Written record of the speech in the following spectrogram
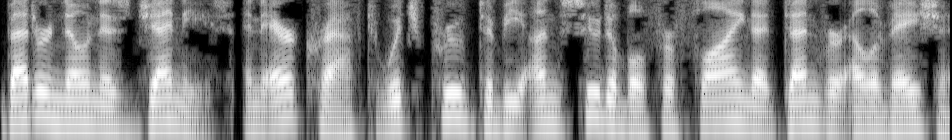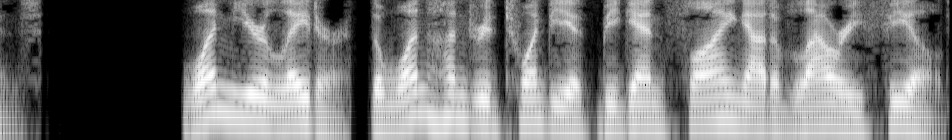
better known as Jennies, an aircraft which proved to be unsuitable for flying at Denver elevations. One year later, the 120th began flying out of Lowry Field.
